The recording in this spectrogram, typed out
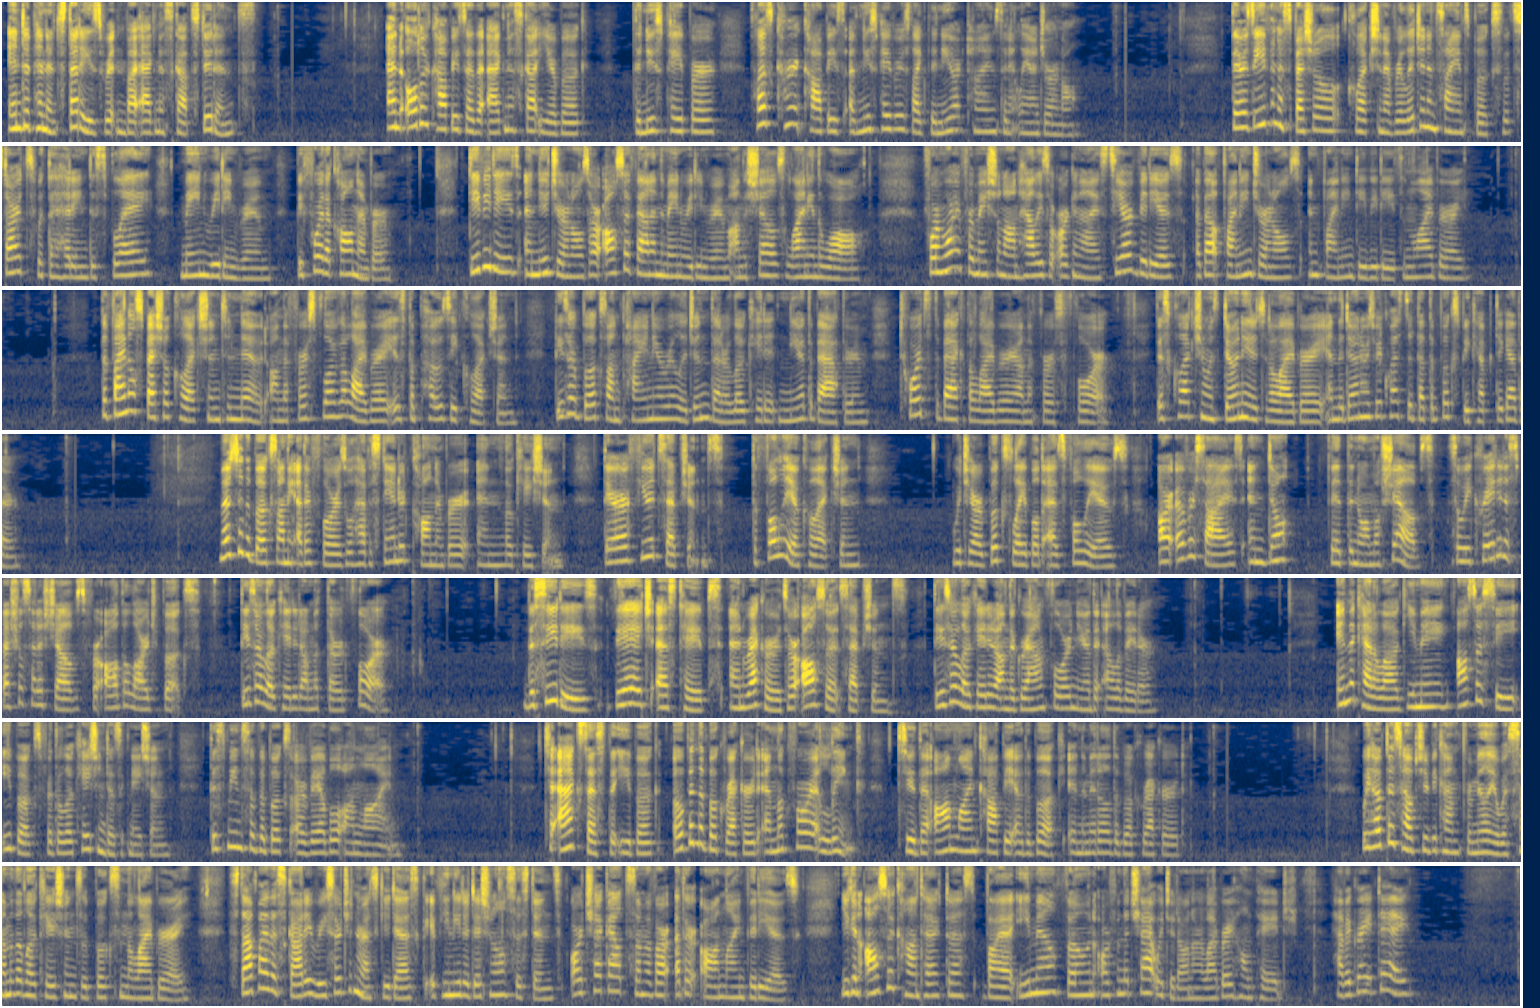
independent studies written by Agnes Scott students, and older copies of the Agnes Scott Yearbook, the newspaper, plus current copies of newspapers like the New York Times and Atlanta Journal. There is even a special collection of religion and science books that starts with the heading Display Main Reading Room before the call number. DVDs and new journals are also found in the main reading room on the shelves lining the wall. For more information on how these are organized, see our videos about finding journals and finding DVDs in the library. The final special collection to note on the first floor of the library is the Posey Collection. These are books on pioneer religion that are located near the bathroom, towards the back of the library on the first floor. This collection was donated to the library, and the donors requested that the books be kept together. Most of the books on the other floors will have a standard call number and location. There are a few exceptions. The folio collection, which are books labeled as folios, are oversized and don't fit the normal shelves, so we created a special set of shelves for all the large books. These are located on the third floor. The CDs, VHS tapes, and records are also exceptions. These are located on the ground floor near the elevator. In the catalog, you may also see ebooks for the location designation. This means that the books are available online. To access the ebook, open the book record and look for a link to the online copy of the book in the middle of the book record. We hope this helps you become familiar with some of the locations of books in the library. Stop by the Scotty Research and Rescue Desk if you need additional assistance, or check out some of our other online videos. You can also contact us via email, phone, or from the chat widget on our library homepage. Have a great day!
